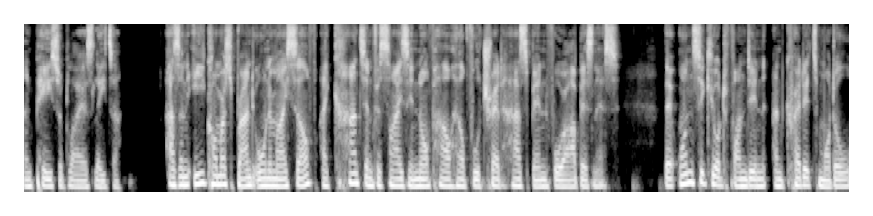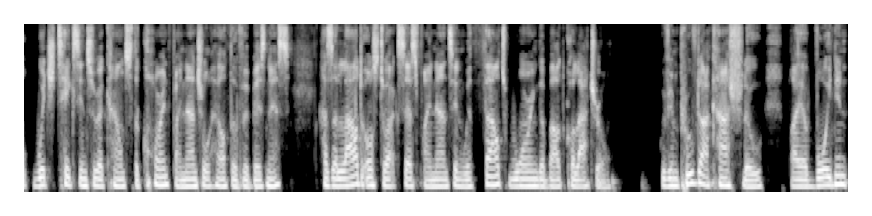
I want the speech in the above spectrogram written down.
and pay suppliers later. As an e commerce brand owner myself, I can't emphasize enough how helpful Treyd has been for our business. Their unsecured funding and credit model, which takes into account the current financial health of a business, has allowed us to access financing without worrying about collateral. we've improved our cash flow by avoiding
